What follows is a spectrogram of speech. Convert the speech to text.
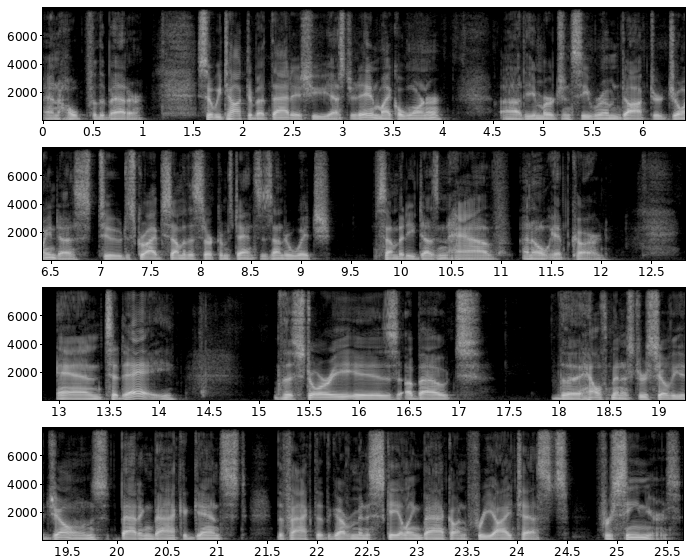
and hope for the better. So we talked about that issue yesterday, and Michael Warner, uh, the emergency room doctor, joined us to describe some of the circumstances under which somebody doesn't have an OHIP card. And today, the story is about the health minister, Sylvia Jones, batting back against the fact that the government is scaling back on free eye tests for seniors.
